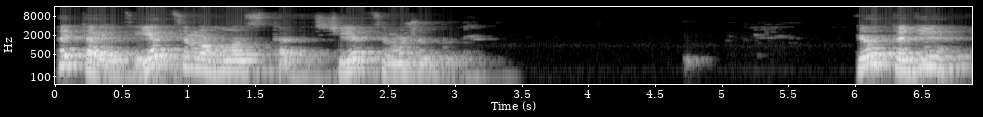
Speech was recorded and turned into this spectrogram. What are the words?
Питаєте, як це могло статись, чи як це може бути? І от тоді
